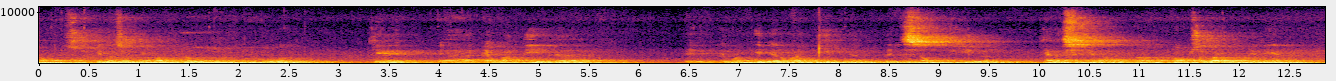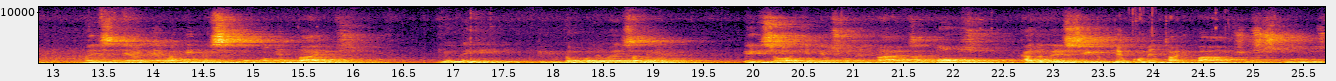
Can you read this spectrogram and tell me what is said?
Thompson aqui, mas eu tenho uma Bíblia muito que é, é, uma Bíblia, é, é uma, era uma Bíblia da edição Vida, que era similar ao Thompson, agora eu não me lembro, mas é, é uma Bíblia assim com comentários. E eu peguei, então eu vou levar essa Bíblia. Ele disse, ó, aqui tem os comentários, é Thompson, cada versículo tem um comentário embaixo, os estudos,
